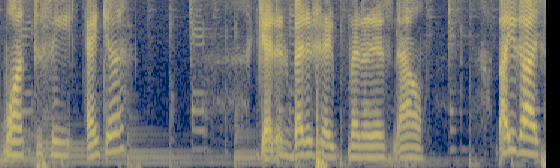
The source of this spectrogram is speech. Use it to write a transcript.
want to see Anchor get in better shape than it is now. Bye, you guys.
